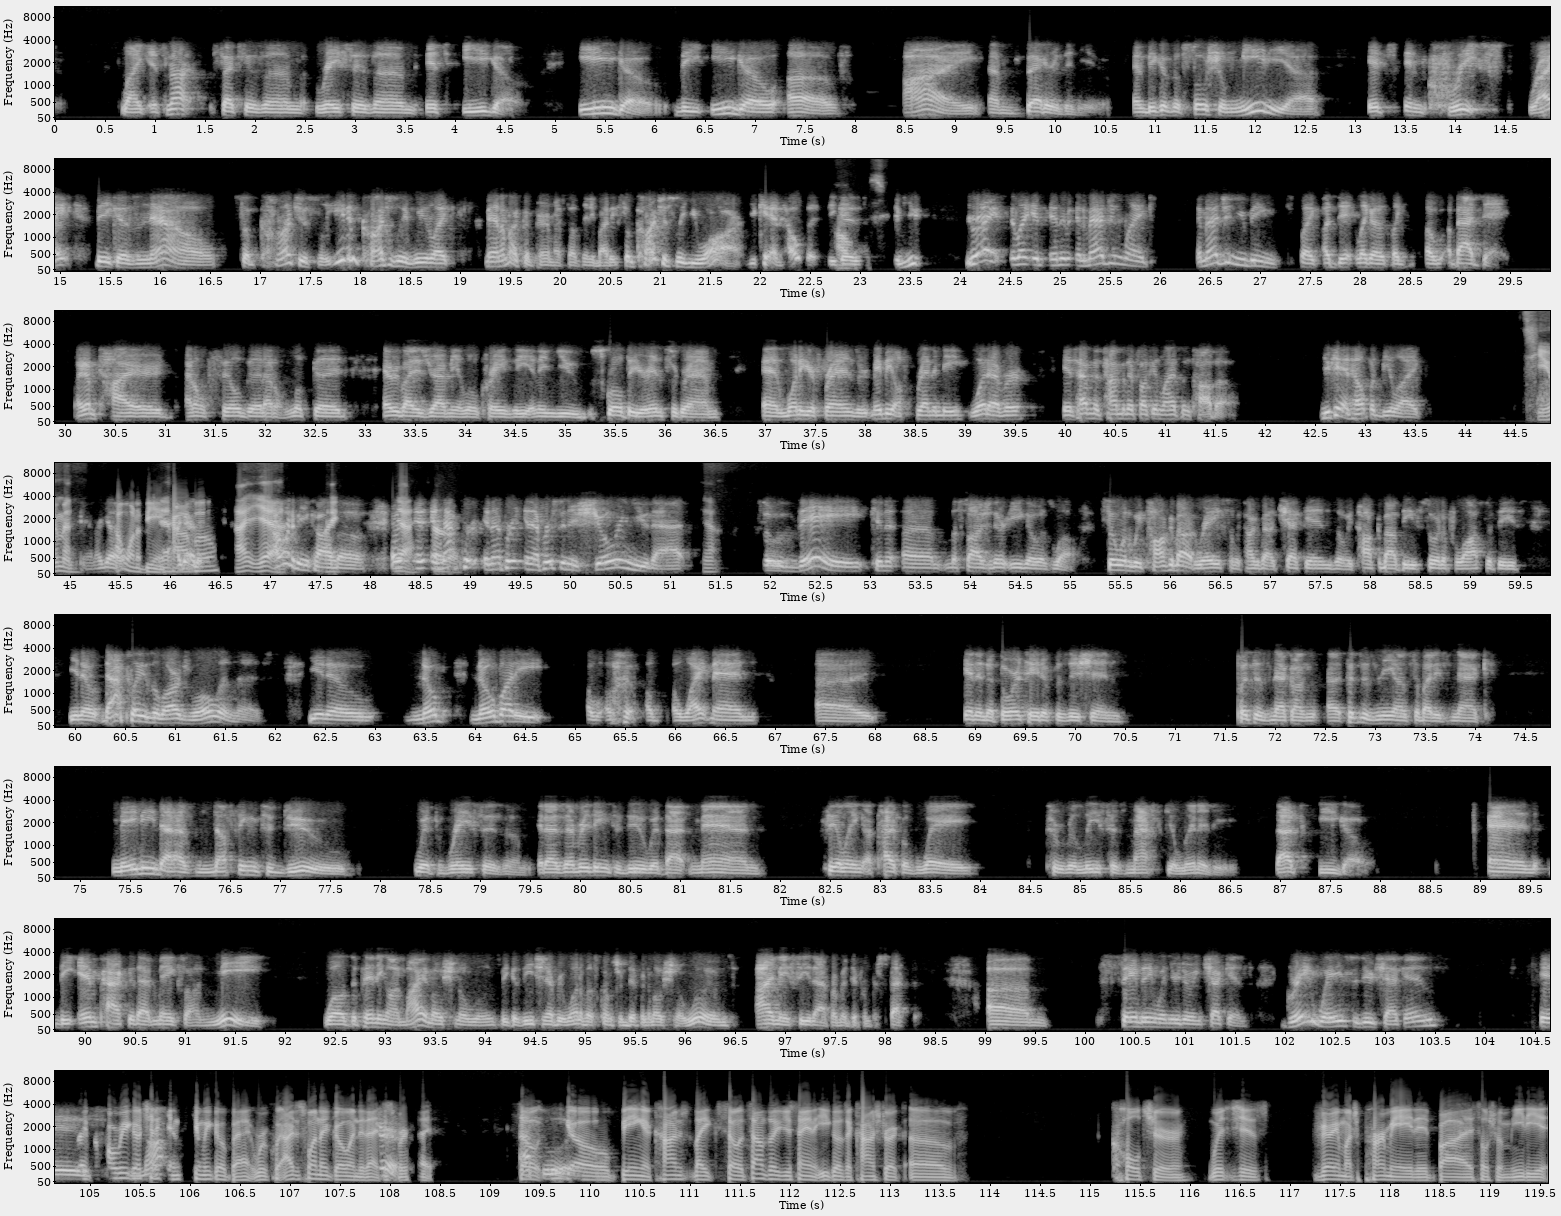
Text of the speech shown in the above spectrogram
Like, it's not sexism, racism, it's ego. Ego, the ego of I am better than you. And because of social media, it's increased, right? Because now subconsciously, even consciously, we like, man, I'm not comparing myself to anybody. Subconsciously, you are. You can't help it because oh. if you, you're right. Like, and, and, imagine like, imagine you being like a day, like a like a, a bad day. Like I'm tired. I don't feel good. I don't look good. Everybody's driving me a little crazy. And then you scroll through your Instagram and one of your friends or maybe a frenemy, whatever, is having the time of their fucking lives in Cabo. You can't help but be like, It's human. man, I got I want to be in Yeah. I gotta- Cabo. yeah, I want to be in Cabo. and, yeah, and, and that and that per, and that per, and that person is showing you that. Yeah. So they can uh, massage their ego as well. So when we talk about race and we talk about check-ins and we talk about these sort of philosophies, you know that plays a large role in this. You know, no nobody, a, a, a white man uh, in an authoritative position puts his neck on uh, puts his knee on somebody's neck maybe that has nothing to do with racism. It has everything to do with that man feeling a type of way to release his masculinity. That's ego. And the impact that that makes on me, well, depending on my emotional wounds, because each and every one of us comes from different emotional wounds, I may see that from a different perspective. Um, same thing when you're doing check ins. Great ways to do check ins is Wait, before we go not- check in, can we go back real quick? I just want to go into that Sure. just for a sec. So Absolutely. ego being a con like so it sounds like you're saying that ego is a construct of culture, which is very much permeated by social media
